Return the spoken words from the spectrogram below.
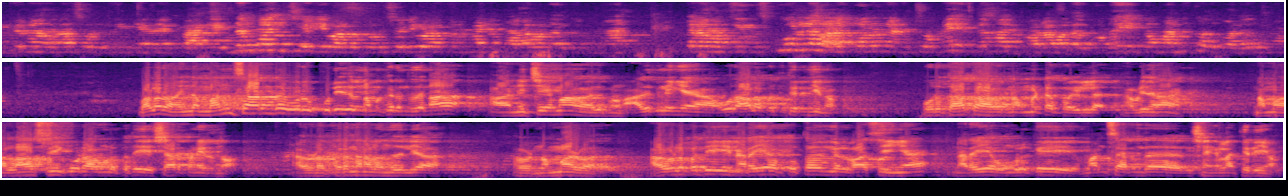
முக்கியம் அதெல்லாம் சொல்றீங்க. இப்ப எந்த மாதிரி செடி வளர்க்கணும் செடி வளர்க்கணுமா இல்ல மரம் வளர்க்கணுமா இப்ப நமக்கு ஸ்கூல்ல வளர்க்கணும்னு நினைச்சோம்னா எந்த மாதிரி மரம் வளர்க்கணும் எங்க மண்ணுக்கு அது வளருமா? வளரும். இந்த மண் சார்ந்த ஒரு புரிதல் நமக்கு இருந்ததுன்னா நிச்சயமா இது பண்ணும். அதுக்கு நீங்க ஒரு ஆளை பத்தி தெரிஞ்சுக்கணும். ஒரு தாத்தா அவர் நம்மகிட்ட இப்போ இல்லை. அப்படிதானே? நம்ம லாஸ்ட் வீக் கூட அவங்கள பத்தி ஷேர் பண்ணியிருந்தோம். அவரோட பிறந்த நாள் வந்தது இல்லையா? அவர் நம்மாழ்வார். அவங்கள பத்தி நிறைய புத்தகங்கள் வாசிங்க. நிறைய உங்களுக்கு மண் சார்ந்த விஷயங்கள்லாம் தெரியும்.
